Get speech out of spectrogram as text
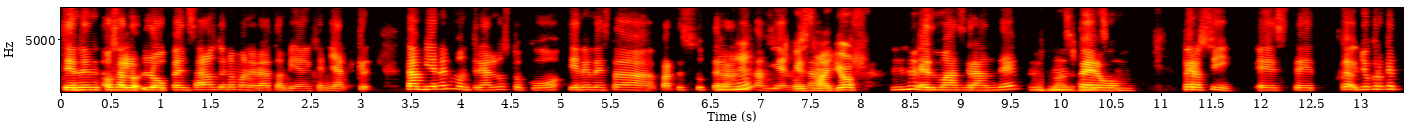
Tienen, o sea, lo, lo pensaron de una manera también genial. También en Montreal nos tocó, tienen esta parte subterránea uh -huh. también. es sea, mayor. Uh -huh, es más grande, uh -huh, es más grande pero, pero sí, este, yo creo que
